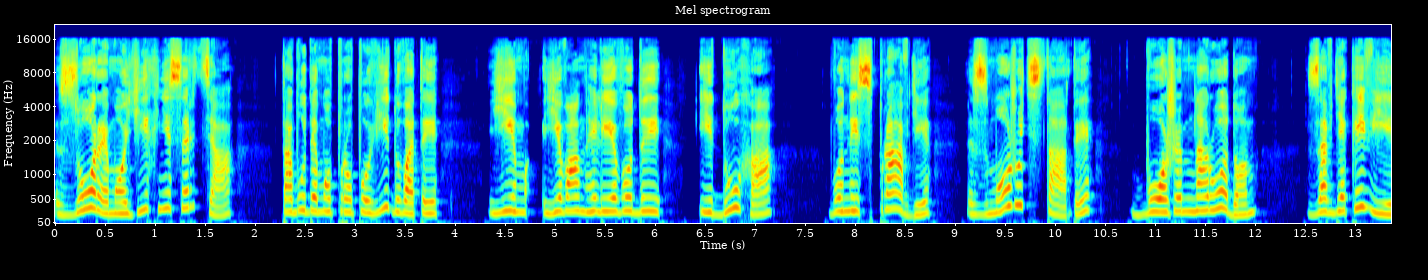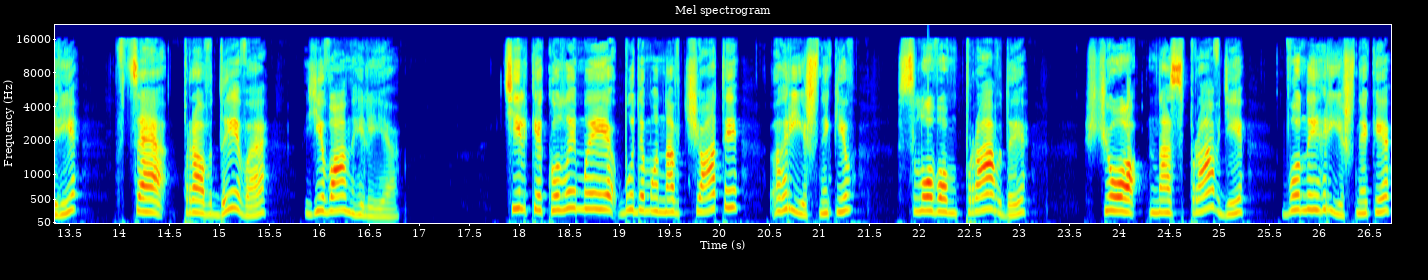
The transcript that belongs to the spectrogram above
зоримо їхні серця та будемо проповідувати їм Євангеліє води і духа, вони справді зможуть стати Божим народом завдяки вірі в це правдиве Євангеліє. Тільки коли ми будемо навчати грішників словом правди, що насправді вони грішники,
